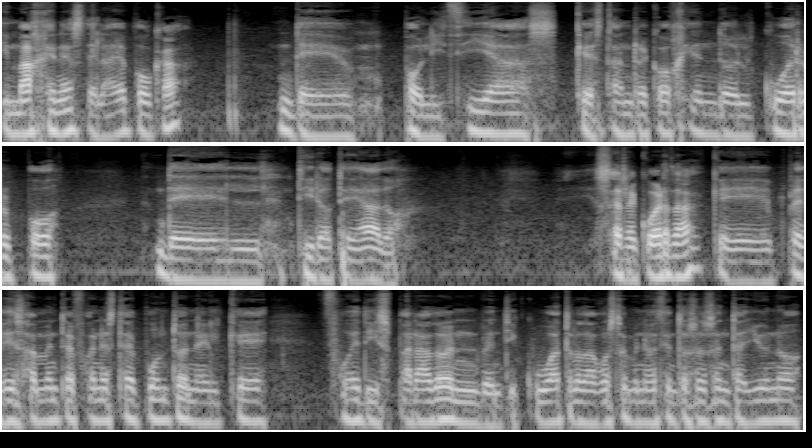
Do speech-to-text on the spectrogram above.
imágenes de la época de policías que están recogiendo el cuerpo del tiroteado. Se recuerda que precisamente fue en este punto en el que fue disparado el 24 de agosto de 1961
